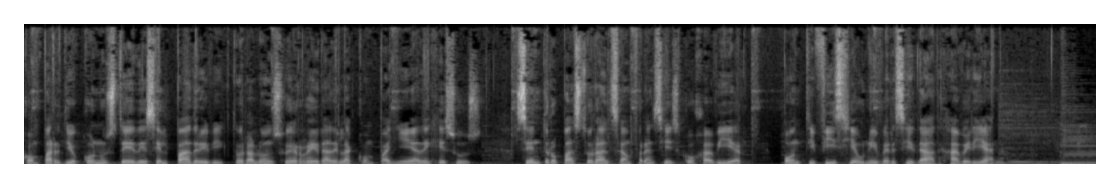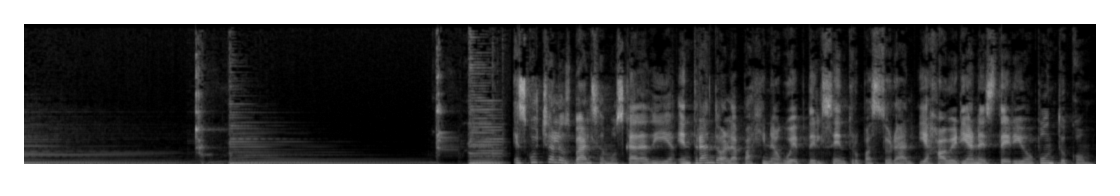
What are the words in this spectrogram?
Compartió con ustedes el Padre Víctor Alonso Herrera de la Compañía de Jesús, Centro Pastoral San Francisco Javier, Pontificia Universidad Javeriana. Escucha los bálsamos cada día entrando a la página web del Centro Pastoral y a javerianestereo.com.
